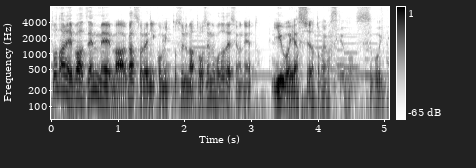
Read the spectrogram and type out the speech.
となれば全メンバーがそれにコミットするのは当然のことですよね。と。言うは安しだと思いますけどすごいな。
